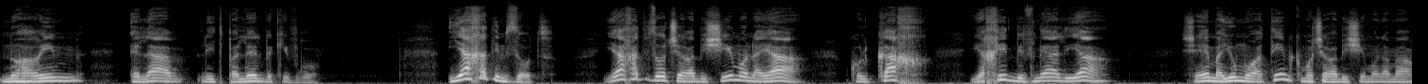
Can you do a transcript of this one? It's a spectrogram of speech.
נוהרים אליו להתפלל בקברו. יחד עם זאת, יחד עם זאת שרבי שמעון היה כל כך יחיד בפני עלייה, שהם היו מועטים, כמו שרבי שמעון אמר.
